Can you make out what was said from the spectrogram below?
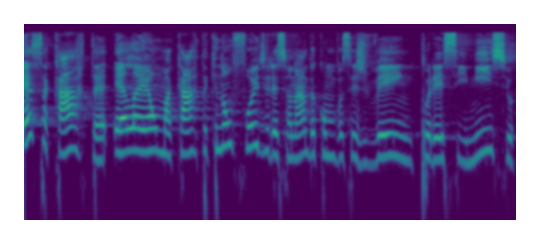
Essa carta, ela é uma carta que não foi direcionada, como vocês veem por esse início,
